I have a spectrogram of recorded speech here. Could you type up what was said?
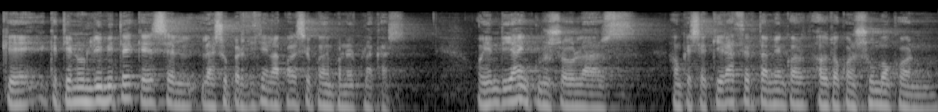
que, que tiene un límite que es el, la superficie en la cual se pueden poner placas. Hoy en día incluso las, aunque se quiera hacer también con autoconsumo con,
